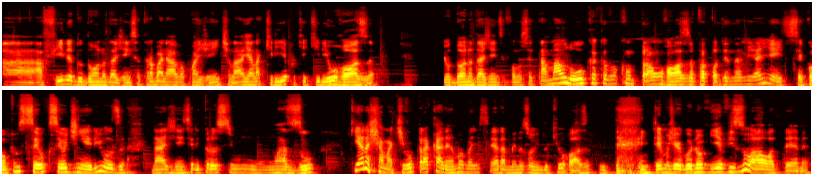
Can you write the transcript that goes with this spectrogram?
a, a, filha do dono da agência trabalhava com a gente lá e ela queria porque queria o rosa. E o dono da agência falou: Você tá maluca que eu vou comprar um rosa para poder na minha agência? Você compra o seu, com seu dinheiro e usa. Na agência ele trouxe um, um azul que era chamativo pra caramba, mas era menos ruim do que o rosa, em termos de ergonomia visual até, né?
